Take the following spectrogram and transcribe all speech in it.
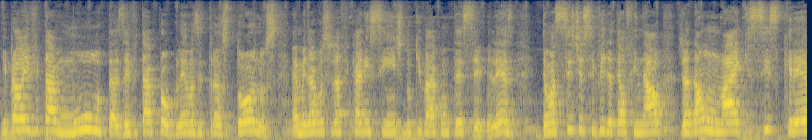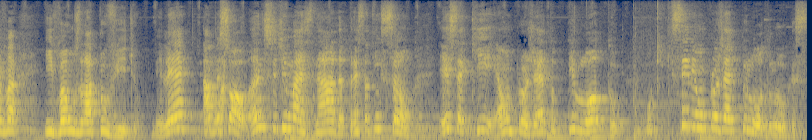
e para evitar multas, evitar problemas e transtornos é melhor você já ficarem ciente do que vai acontecer, beleza? Então assiste esse vídeo até o final, já dá um like, se inscreva e vamos lá pro vídeo, beleza? Ah pessoal, antes de mais nada, presta atenção, esse aqui é um projeto piloto. O que seria um projeto piloto, Lucas?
